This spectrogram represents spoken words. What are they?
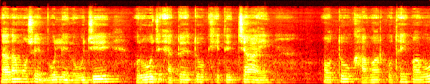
দাদামশাই বললেন, ও যে রোজ এত এত খেতে চায় অত খাবার কোথায় পাবো?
